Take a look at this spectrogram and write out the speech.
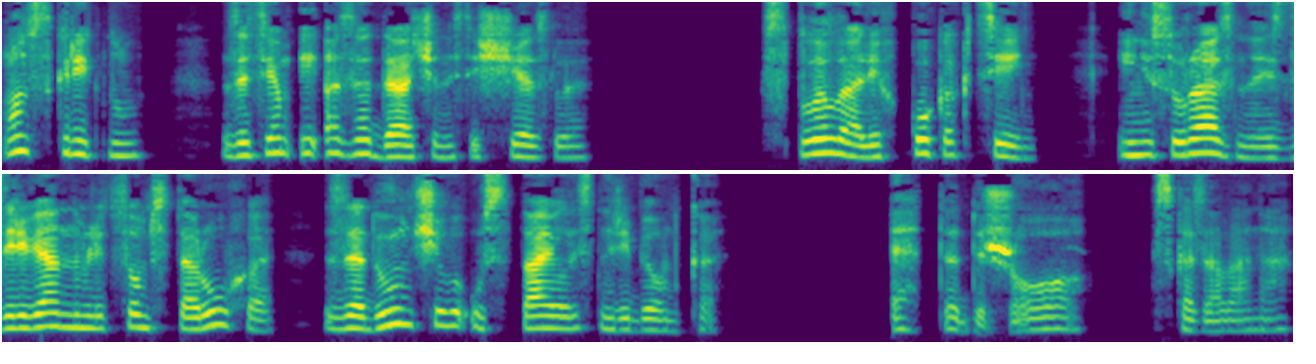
Он вскрикнул, затем и озадаченность исчезла. Сплыла легко, как тень, и несуразная, с деревянным лицом старуха задумчиво уставилась на ребенка. «Это Джо», — сказала она,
